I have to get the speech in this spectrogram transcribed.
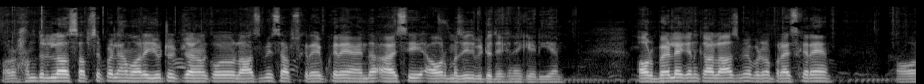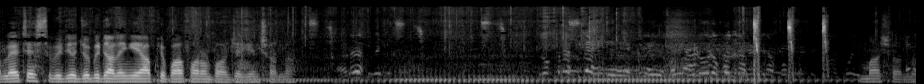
اور الحمدللہ، سب سے پہلے ہمارے یوٹیوب چینل کو لازمی سبسکرائب کریں۔ آئندہ ایسی اور مزید ویڈیو دیکھنے کے لیے۔ اور بیل آئکن کا لازمی بٹن پریس کریں اور لیٹسٹ ویڈیو جو بھی ڈالیں گے آپ کے پاس فوراً پہنچے گی انشاءاللہ۔ ماشاءاللہ۔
